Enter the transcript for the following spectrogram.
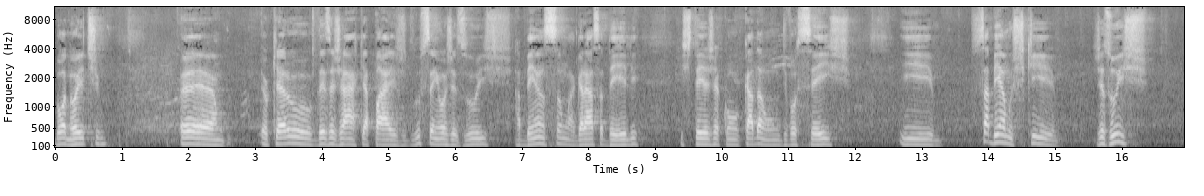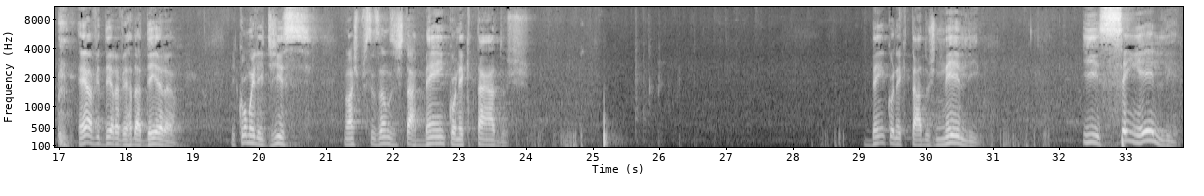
Boa noite. É, eu quero desejar que a paz do Senhor Jesus, a bênção, a graça dele esteja com cada um de vocês. E sabemos que Jesus é a videira verdadeira e, como ele disse, nós precisamos estar bem conectados bem conectados nele, e sem ele,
